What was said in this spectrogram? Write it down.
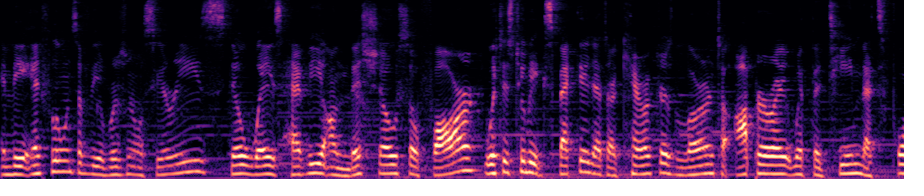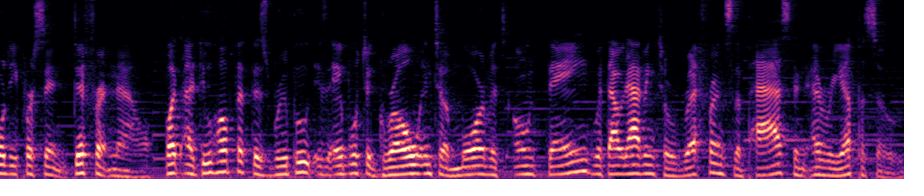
and the influence of the original series still weighs heavy on this show so far, which is to be expected as our characters learn to operate with the team that's 40% different now. But I do hope that this reboot is able to grow into more of its own thing without having to reference the past in every episode.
